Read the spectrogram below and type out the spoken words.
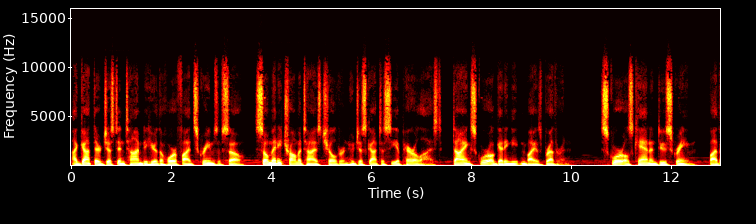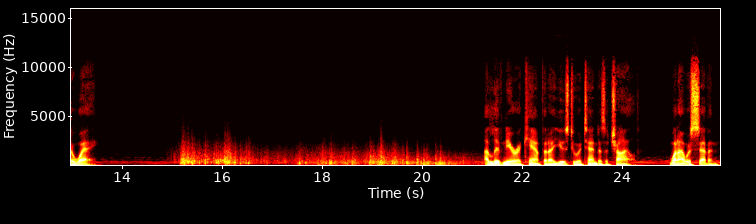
I got there just in time to hear the horrified screams of so, so many traumatized children who just got to see a paralyzed, dying squirrel getting eaten by his brethren. Squirrels can and do scream, by the way. I live near a camp that I used to attend as a child. When I was seven,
